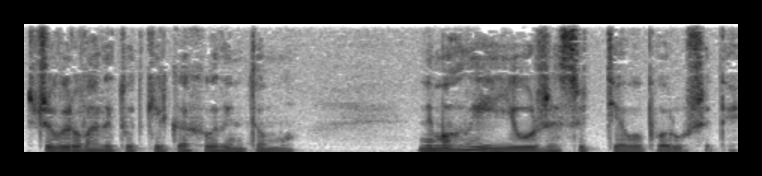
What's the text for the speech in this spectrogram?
що вирували тут кілька хвилин тому, не могли її уже суттєво порушити.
